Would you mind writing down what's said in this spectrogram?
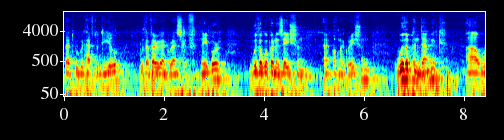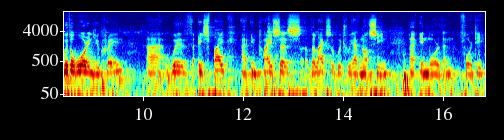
that we would have to deal with a very aggressive neighbor, with a weaponization of migration, with a pandemic, with a war in Ukraine, uh, with a spike uh, in prices, the likes of which we have not seen uh, in more than 40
